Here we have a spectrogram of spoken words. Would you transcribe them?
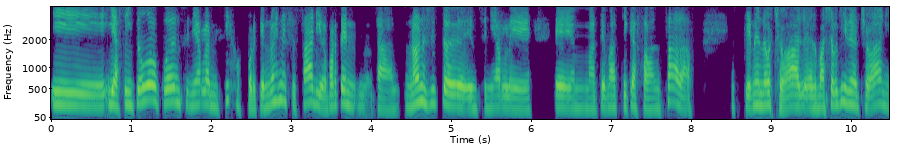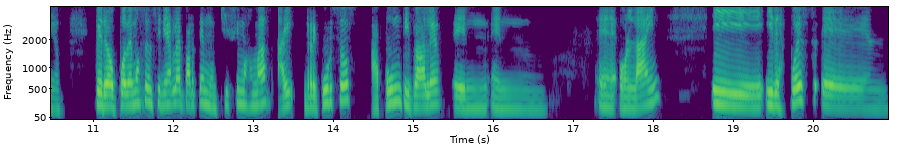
Y, así todo puedo enseñarle a mis hijos, porque no es necesario, aparte, o sea, no necesito enseñarle eh, matemáticas avanzadas. Tienen ocho años, el mayor tiene ocho años pero podemos enseñarle aparte muchísimos más. Hay recursos a y pala en, en, eh, online y, y después eh,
